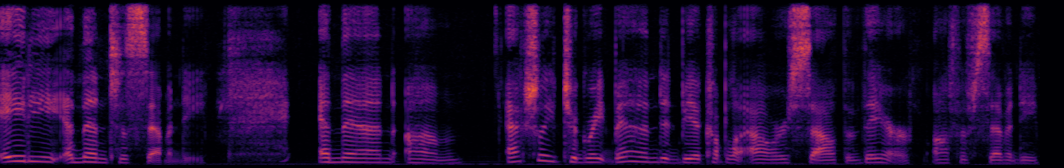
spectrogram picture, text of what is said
80 and then to 70. And then um, actually to Great Bend, it'd be a couple of hours south of there, off of 70.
